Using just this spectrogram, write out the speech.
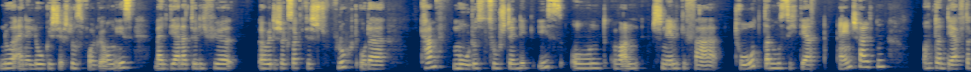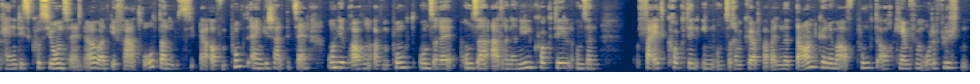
nur eine logische Schlussfolgerung ist, weil der natürlich für, habe ich schon gesagt, für Flucht oder Kampfmodus zuständig ist und wann schnell Gefahr droht, dann muss sich der einschalten und dann darf da keine Diskussion sein. Ja? Wenn Gefahr droht, dann muss er auf den Punkt eingeschaltet sein und wir brauchen auf den Punkt unsere, unser Adrenalin-Cocktail, unseren Fight-Cocktail in unserem Körper, weil nur dann können wir auf Punkt auch kämpfen oder flüchten.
